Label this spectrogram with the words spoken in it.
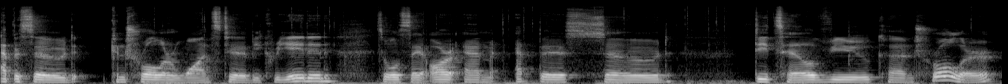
episode controller wants to be created. So we'll say rm episode detail view controller.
